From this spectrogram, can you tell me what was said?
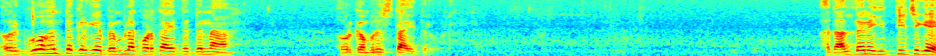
ಅವ್ರು ಗೋಹಂತಕರಿಗೆ ಬೆಂಬಲ ಕೊಡ್ತಾ ಇದ್ದದ್ದನ್ನು ಅವ್ರು ಗಮನಿಸ್ತಾ ಇದ್ದರು ಅದಲ್ಲದೇ ಇತ್ತೀಚೆಗೆ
